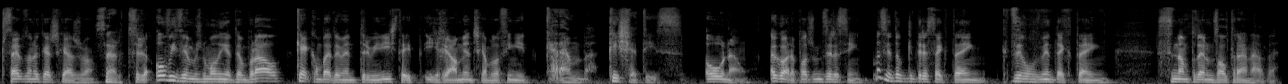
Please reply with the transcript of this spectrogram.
Percebes onde eu quero chegar, João? Certo. Ou seja, ou vivemos numa linha temporal que é completamente determinista e, e realmente chegamos ao fim e caramba, que chatice. Ou não. Agora, podes-me dizer assim, mas então que interesse é que tem? Que desenvolvimento é que tem? se não pudermos alterar nada.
